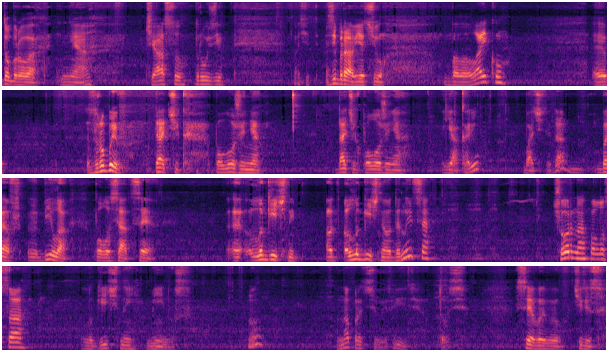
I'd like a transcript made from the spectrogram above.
Доброго дня, часу, друзі. Значить, зібрав я цю балалайку. Е, Зробив датчик положення, датчик положення якорю. Бачите, да? Біла полоса це е, логічний, логічна одиниця. Чорна полоса логічний мінус. Ну, вона працює, видите, тобто все вивів через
